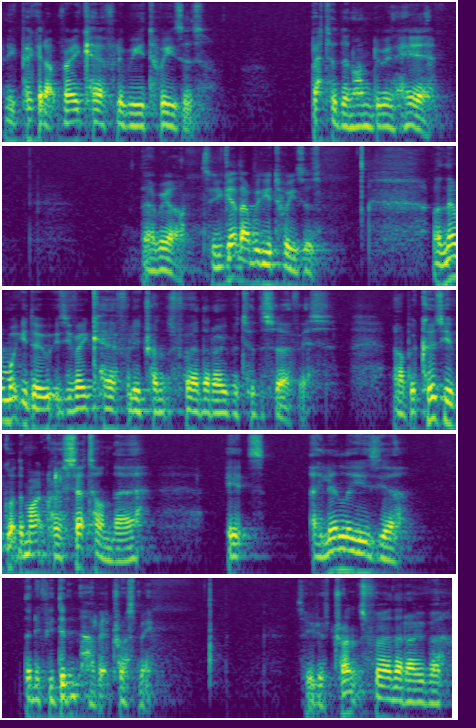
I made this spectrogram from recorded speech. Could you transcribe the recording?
And you pick it up very carefully with your tweezers. Better than I'm doing here. There we are. So you get that with your tweezers. And then what you do is you very carefully transfer that over to the surface. Now because you've got the micro set on there, it's a little easier than if you didn't have it, trust me. So you just transfer that over,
